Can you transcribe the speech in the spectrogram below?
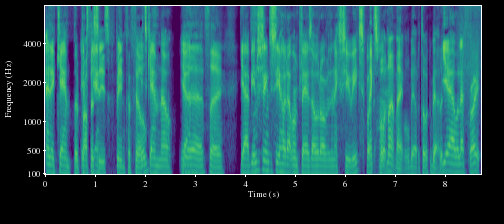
And it came. the It's came. prophecy's been fulfilled. It's came now. Yeah. yeah. yeah. It'd be interesting to see how that one plays out over the next few weeks. But, next um, fortnight, mate, we'll be able to talk about it. Yeah, well, that's right.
